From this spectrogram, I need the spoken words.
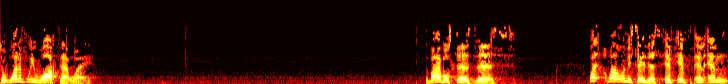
So, what if we walk that way? The Bible says this. What, well, let me say this. If, if, and, and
